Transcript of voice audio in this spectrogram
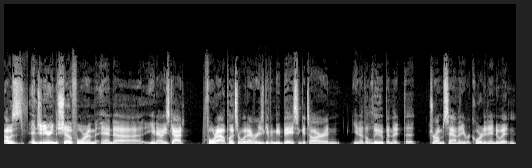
I was engineering the show for him, and uh, you know he's got four outputs or whatever. He's giving me bass and guitar, and you know the loop and the the drum sound that he recorded into it, and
